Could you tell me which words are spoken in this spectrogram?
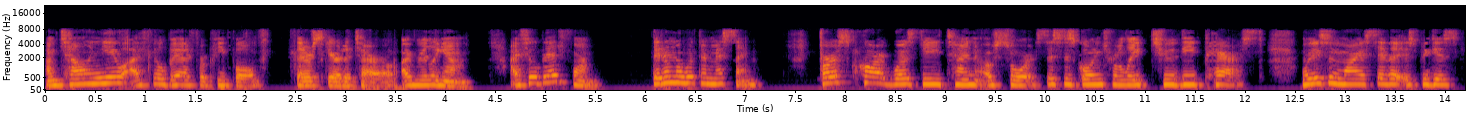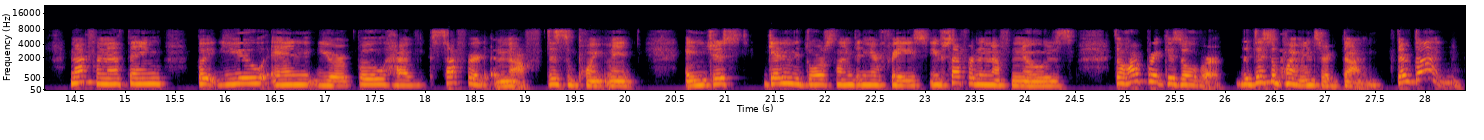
I'm telling you, I feel bad for people that are scared of tarot. I really am. I feel bad for them. They don't know what they're missing. First card was the Ten of Swords. This is going to relate to the past. Reason why I say that is because not for nothing, but you and your boo have suffered enough disappointment and just getting the door slammed in your face. You've suffered enough no's. The heartbreak is over. The disappointments are done. They're done.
